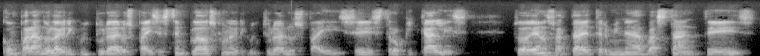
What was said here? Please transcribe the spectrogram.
comparando la agricultura de los países templados con la agricultura de los países tropicales. Todavía nos falta determinar bastantes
